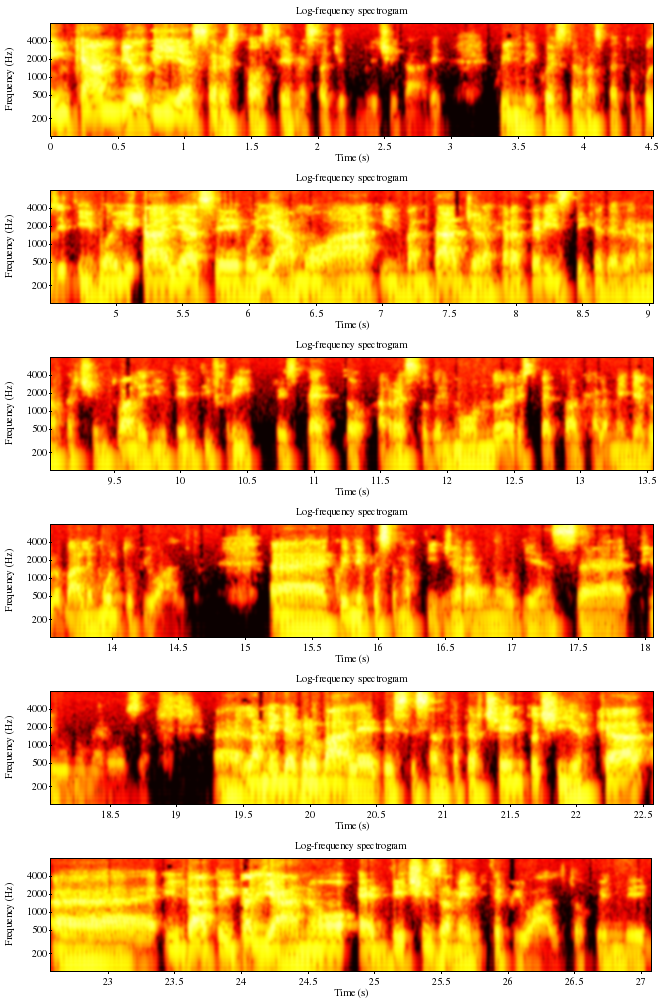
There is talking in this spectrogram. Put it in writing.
in cambio di essere esposti ai messaggi pubblicitari. Quindi questo è un aspetto positivo e l'Italia, se vogliamo, ha il vantaggio e la caratteristica di avere una percentuale di utenti free rispetto al resto del mondo e rispetto anche alla media globale molto più alta eh, quindi possiamo attingere a un'audience eh, più numerosa. Eh, la media globale è del 60% circa, eh, il dato italiano è decisamente più alto, quindi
